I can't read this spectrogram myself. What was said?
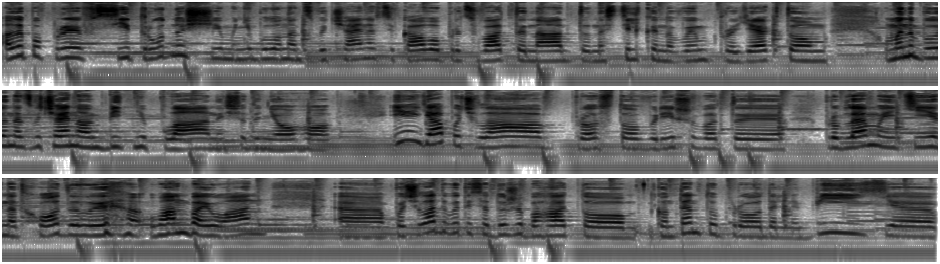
Але попри всі труднощі, мені було надзвичайно цікаво працювати над настільки новим проєктом. У мене були надзвичайно амбітні плани щодо нього. І я почала просто вирішувати проблеми, які надходили one by one. Е, Почала дивитися дуже багато контенту про дальнобій, е,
